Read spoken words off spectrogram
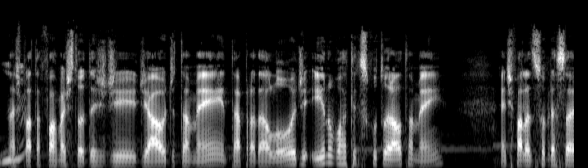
nas plataformas todas de, de áudio também, tá para download e no Vortex Cultural também. A gente fala sobre essa,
